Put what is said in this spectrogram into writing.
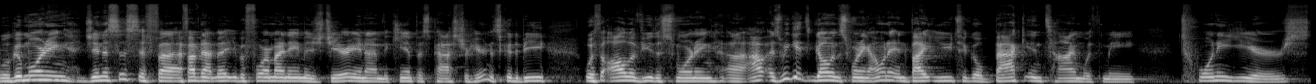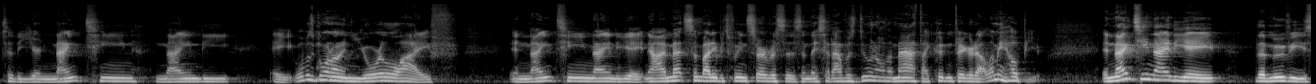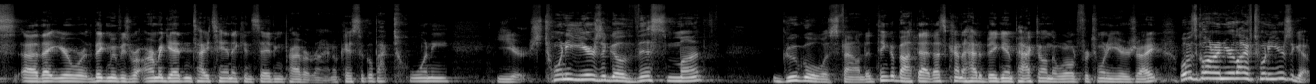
Well, good morning, Genesis. If, uh, if I've not met you before, my name is Jerry, and I'm the campus pastor here, and it's good to be with all of you this morning. Uh, as we get going this morning, I want to invite you to go back in time with me 20 years to the year 1998. What was going on in your life in 1998? Now, I met somebody between services, and they said, I was doing all the math, I couldn't figure it out. Let me help you. In 1998, the movies uh, that year were the big movies were Armageddon, Titanic, and Saving Private Ryan. Okay, so go back 20 years. 20 years ago this month, Google was founded. Think about that. That's kind of had a big impact on the world for 20 years, right? What was going on in your life 20 years ago?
